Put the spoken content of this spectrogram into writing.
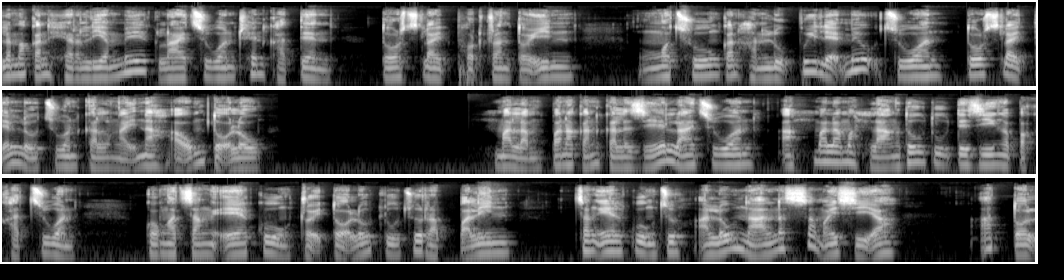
lama kan her liam mek lai chuan then khaten torchlight photran to in. Ngo chung kan han lu pui le meu chuan torchlight tel lo chuan kal ngai na a om to lo. Malam pana kan kal ze lai chuan ah, a malama hlang do tu te zinga pakhat chuan. Konga chang el kung troi to lo tlu chu rap palin. Chang el kung chu alo nal na samai si a. A tol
